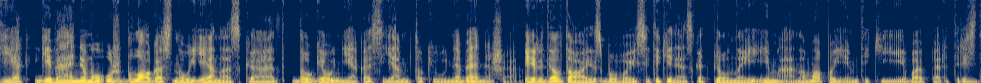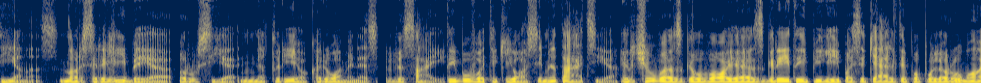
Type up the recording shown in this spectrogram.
tiek gyvenimų už blogas naujienas, kad daugiau niekas jam tokių nebeneša. Ir dėl to jis buvo įsitikinęs, kad pilnai įmanoma paimti Kyivą per tris dienas. Nors realybėje Rusija neturėjo kariuomenės visai. Tai buvo tik jos imitacija. Ir Čiuvas galvojęs greitai pigiai pasikelti populiarumo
